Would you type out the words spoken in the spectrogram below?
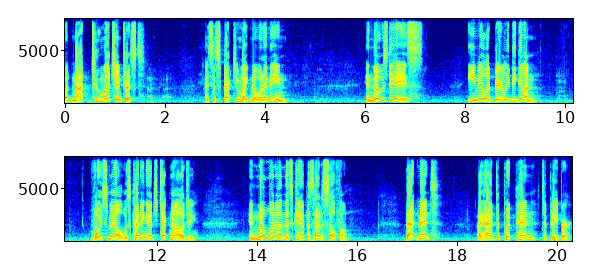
but not too much interest. I suspect you might know what I mean. In those days, email had barely begun. Voicemail was cutting edge technology, and no one on this campus had a cell phone. That meant I had to put pen to paper,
